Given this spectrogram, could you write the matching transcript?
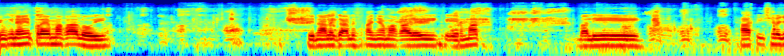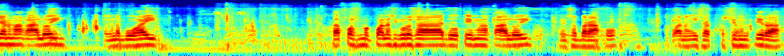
Yung inahin yung mga kaloy, pinalagaan na sa kanya mga kaloy kay Irmat. Bali, hati sila dyan mga kaloy pag nabuhay. Tapos magpala siguro sa dote mga kaloy, yung sa barako. Kuha ng isa, tapos yung natira,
